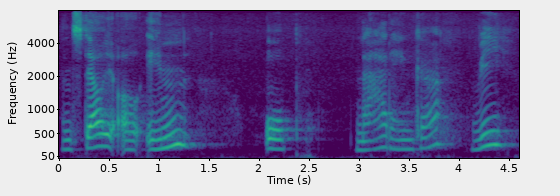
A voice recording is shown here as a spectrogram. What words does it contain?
En stel je al in op nadenken, wie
